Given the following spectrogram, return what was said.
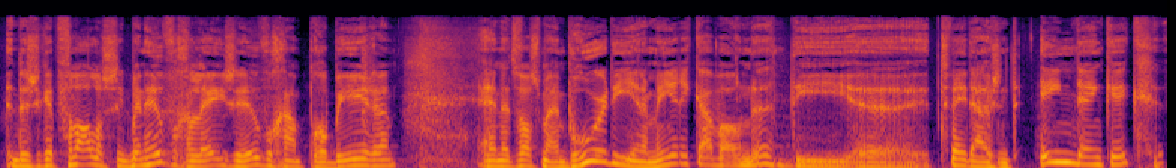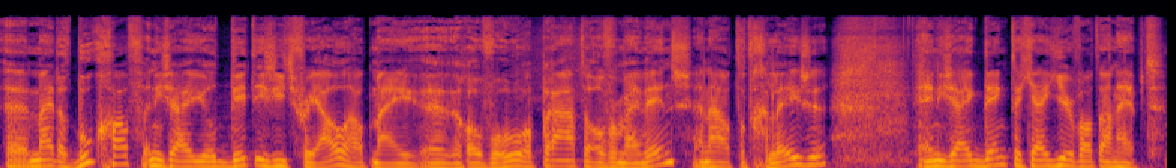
dus ik heb van alles, ik ben heel veel gelezen, heel veel gaan proberen. En het was mijn broer die in Amerika woonde, die 2001 denk ik, mij dat boek gaf. En die zei, joh, dit is iets voor jou. Hij had mij erover horen praten, over mijn wens. En hij had dat gelezen. En die zei: Ik denk dat jij hier wat aan hebt.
